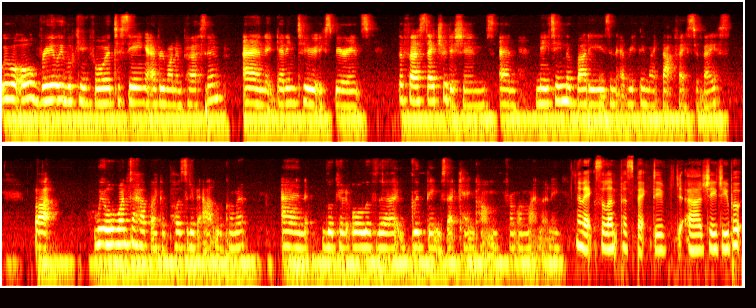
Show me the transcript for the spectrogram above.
we were all really looking forward to seeing everyone in person and getting to experience the first day traditions and meeting the buddies and everything like that face to face. But we all want to have like a positive outlook on it and look at all of the good things that can come from online learning. An excellent perspective, uh, Gigi. But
